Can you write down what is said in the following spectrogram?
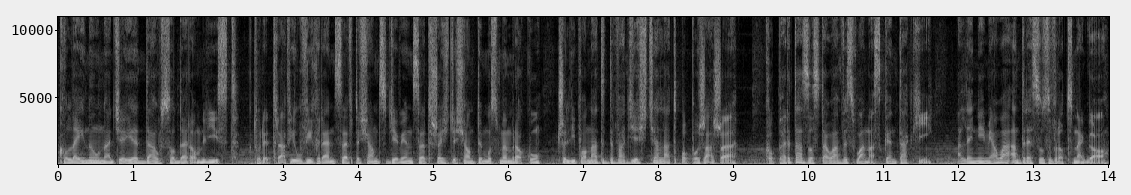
Kolejną nadzieję dał Soderom list, który trafił w ich ręce w 1968 roku, czyli ponad 20 lat po pożarze. Koperta została wysłana z Kentucky, ale nie miała adresu zwrotnego.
